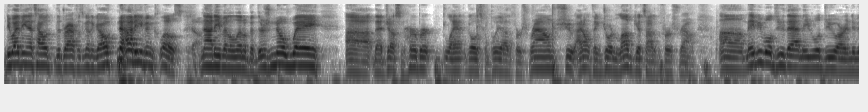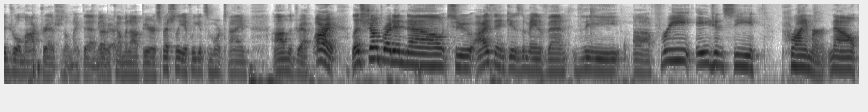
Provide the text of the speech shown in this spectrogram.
Do I think that's how the draft was going to go? Not even close. No. Not even a little bit. There's no way. Uh, that Justin Herbert goes completely out of the first round. Shoot, I don't think Jordan Love gets out of the first round. Uh, maybe we'll do that. Maybe we'll do our individual mock drafts or something like that. Maybe Okay. coming up here, especially if we get some more time on the draft. All right, let's jump right in now to I think is the main event, the uh, free agency primer. Now,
